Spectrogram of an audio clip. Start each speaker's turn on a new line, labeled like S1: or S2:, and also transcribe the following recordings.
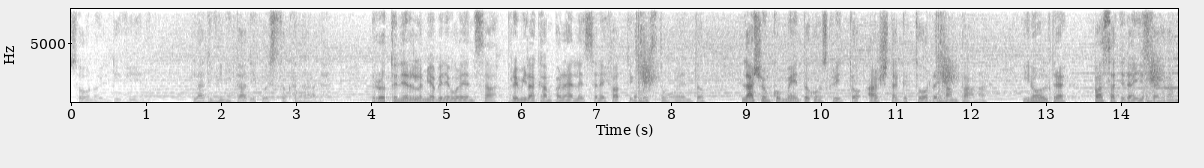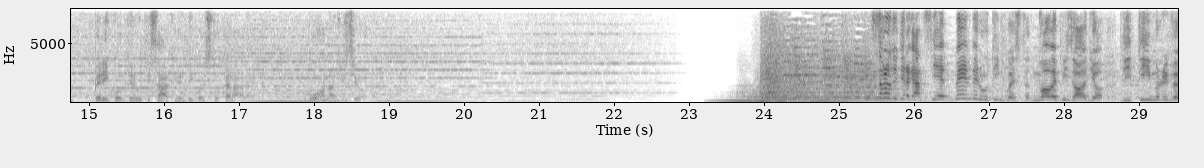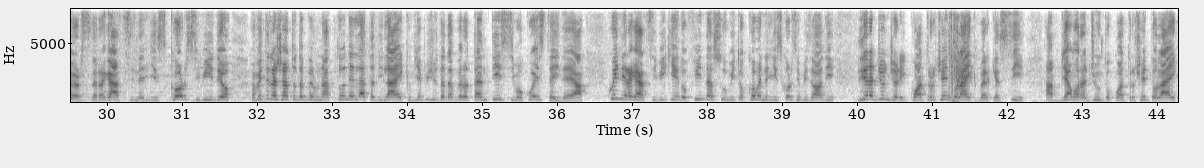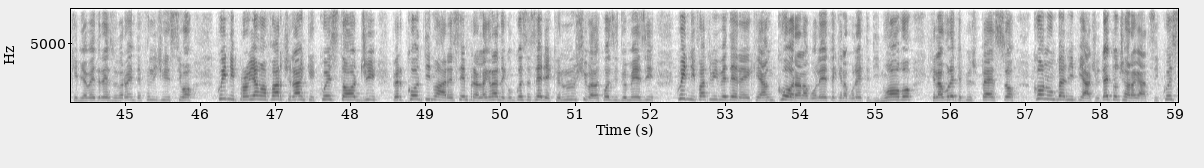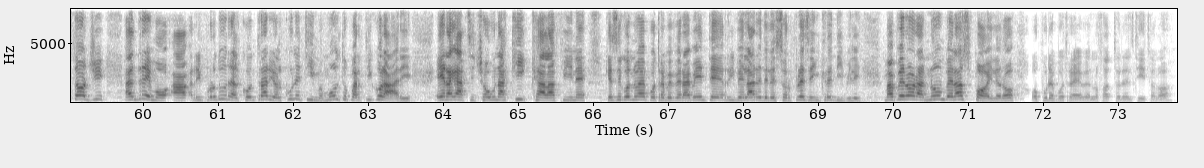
S1: Sono il divino, la divinità di questo canale. Per ottenere la mia benevolenza, premi la campanella e se l'hai fatto in questo momento, lascia un commento con scritto hashtag torre campana. Inoltre, passate da Instagram per i contenuti sacri di questo canale. Buona visione.
S2: Ragazzi e benvenuti in questo nuovo episodio di Team Reverse Ragazzi negli scorsi video avete lasciato davvero una tonnellata di like Vi è piaciuta davvero tantissimo questa idea Quindi ragazzi vi chiedo fin da subito come negli scorsi episodi Di raggiungere i 400 like perché sì abbiamo raggiunto 400 like e mi avete reso veramente felicissimo. Quindi proviamo a farcela anche quest'oggi Per continuare sempre alla grande con questa serie che non usciva da quasi due mesi. Quindi fatemi vedere che ancora la volete, che la volete di nuovo Che la volete più spesso. Con un bel mi piace. Detto ciò ragazzi quest'oggi andremo a riprodurre al contrario alcune team molto particolari. E ragazzi ho una chicca alla fine che secondo me potrebbe veramente rivelare delle sorprese incredibili Ma per ora non ve la spoilerò Oppure potrei averlo fatto nel titolo?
